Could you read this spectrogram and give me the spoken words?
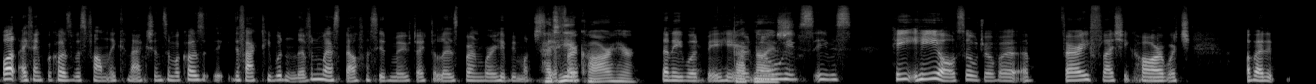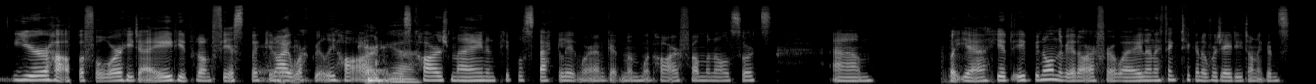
But I think because of his family connections and because the fact he wouldn't live in West Belfast, he'd moved out to Lisburn where he'd be much Had safer he a car here? Than he would be here. That no, night? he was he was he he also drove a, a very flashy car, which about a year and a half before he died, he'd put on Facebook, you know, I work really hard. This car's mine and people speculate where I'm getting my, my car from and all sorts. Um but yeah, he'd he'd been on the radar for a while and I think taking over JD Donegan's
